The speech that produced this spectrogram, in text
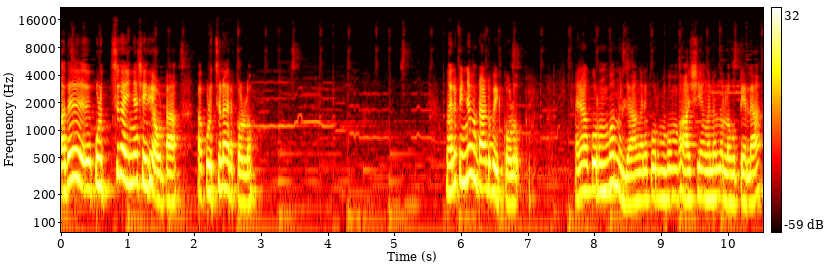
അത് കുളിച്ച് കഴിഞ്ഞാൽ ശരിയാവട്ടാ. ആ കുളിച്ചിനെ ഇറക്കുള്ളൂ എന്നാലും പിന്നെ ഉണ്ടാണ്ട് പോയിക്കോളൂ. അതിന് ആ കുറുമ്പൊന്നുമില്ല. അങ്ങനെ കുറുമ്പും വാശി അങ്ങനെ ഒന്നുള്ള കുട്ടിയല്ല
